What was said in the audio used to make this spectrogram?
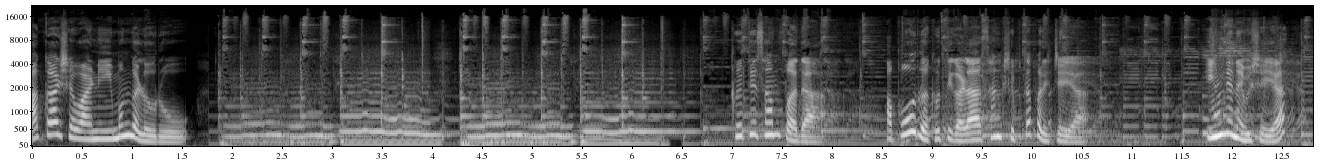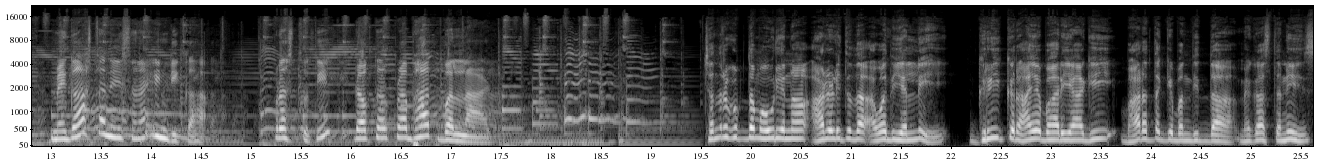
ಆಕಾಶವಾಣಿ ಮಂಗಳೂರು. ಕೃತಿ ಸಂಪದ, ಅಪೂರ್ವ ಕೃತಿಗಳ ಸಂಕ್ಷಿಪ್ತ ಪರಿಚಯ. ಇಂದಿನ ವಿಷಯ, ಮೆಗಾಸ್ತನೀಸನ ಇಂಡಿಕಾ. ಪ್ರಸ್ತುತಿ ಡಾಕ್ಟರ್ ಪ್ರಭಾತ್ ಬಲ್ನಾಡ್ ಚಂದ್ರಗುಪ್ತ ಮೌರ್ಯನ ಆಡಳಿತದ ಅವಧಿಯಲ್ಲಿ ಗ್ರೀಕ್ ರಾಯಭಾರಿಯಾಗಿ ಭಾರತಕ್ಕೆ ಬಂದಿದ್ದ ಮೆಗಾಸ್ತನೀಸ್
